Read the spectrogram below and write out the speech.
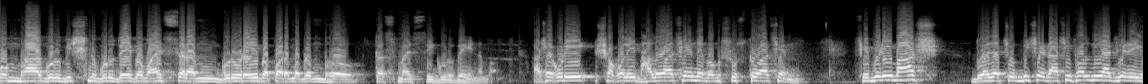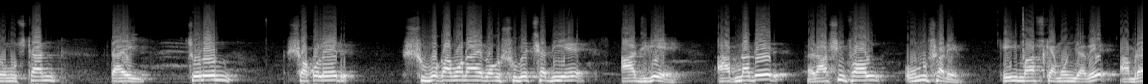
ব্রহ্মা গুরু বিষ্ণু গুরুদেব মহেশ্বরম গুরুরেব পরমব্রহ্ম তস্মাই শ্রী গুরুবে নম আশা করি সকলেই ভালো আছেন এবং সুস্থ আছেন। ফেব্রুয়ারি মাস দু হাজার চব্বিশের রাশিফল নিয়ে আজকের এই অনুষ্ঠান। তাই চলুন সকলের শুভকামনা এবং শুভেচ্ছা দিয়ে আজকে আপনাদের রাশিফল অনুসারে এই মাস কেমন যাবে আমরা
